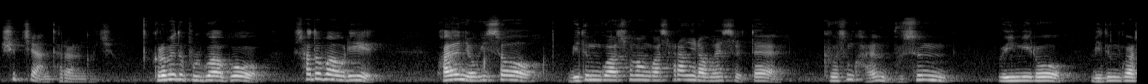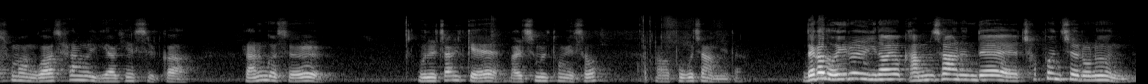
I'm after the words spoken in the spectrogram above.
쉽지 않다라는 거죠. 그럼에도 불구하고 사도 바울이 과연 여기서 믿음과 소망과 사랑이라고 했을 때 그것은 과연 무슨 의미로 믿음과 소망과 사랑을 이야기했을까라는 것을 오늘 짧게 말씀을 통해서 어, 보고자 합니다. 내가 너희를 인하여 감사하는데 첫 번째로는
